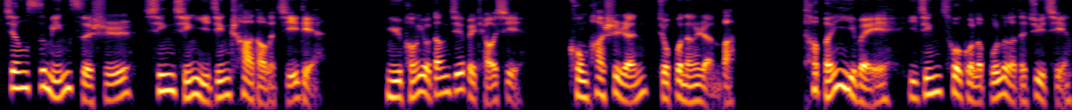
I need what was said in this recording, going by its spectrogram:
江思明此时心情已经差到了极点，女朋友当街被调戏，恐怕是人就不能忍吧。他本以为已经错过了不乐的剧情，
